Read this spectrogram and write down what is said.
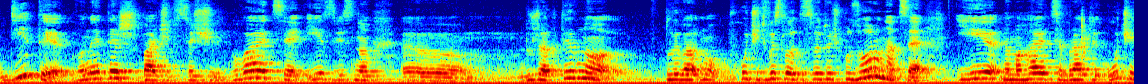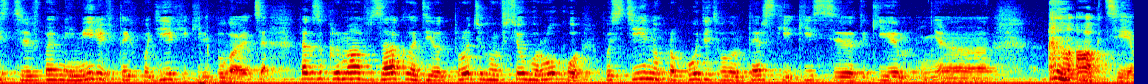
діти вони теж бачать все, що відбувається, і, звісно, е, дуже активно вплива, ну, хочуть висловити свою точку зору на це і намагаються брати участь в певній мірі в тих подіях, які відбуваються. Так, зокрема, в закладі от протягом всього року постійно проходять волонтерські якісь е, такі. Е, акції.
